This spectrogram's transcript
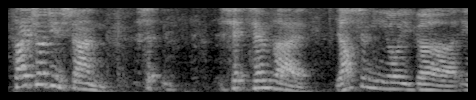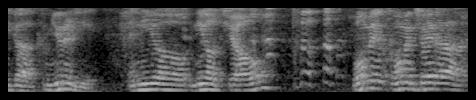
在旧金山 现现现在，要是你有一个一个 community，你有你有酒，我们我们觉得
